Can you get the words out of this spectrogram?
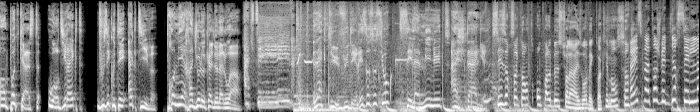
En podcast ou en direct, vous écoutez Active, première radio locale de la Loire. Active. L'actu vue des réseaux sociaux, c'est la minute hashtag. 6h50, on parle buzz sur la réseau avec toi Clémence. Allez, ce matin, je vais te dire, c'est la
